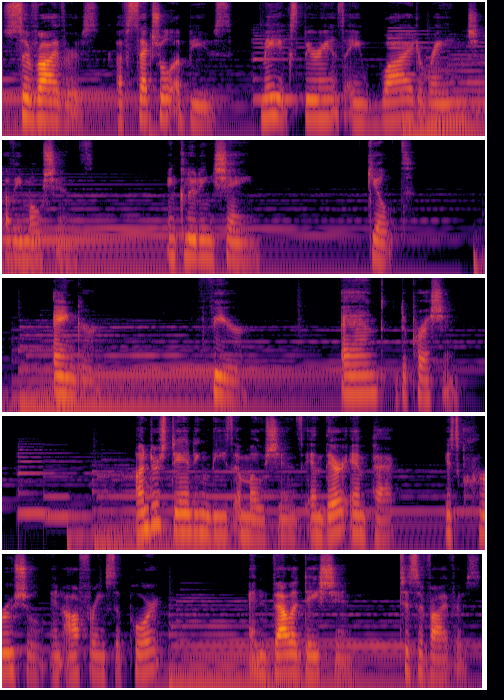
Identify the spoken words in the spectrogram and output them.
Survivors of sexual abuse may experience a wide range of emotions, including shame, guilt, anger, fear, and depression. Understanding these emotions and their impact is crucial in offering support and validation to survivors.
